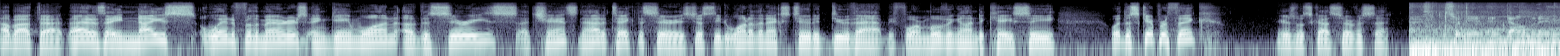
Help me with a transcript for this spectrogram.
How about that? That is a nice win for the Mariners in game one of the series. A chance now to take the series. Just need one of the next two to do that before moving on to KC. What the skipper think? Here's what Scott Servais said. Certainly a dominating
